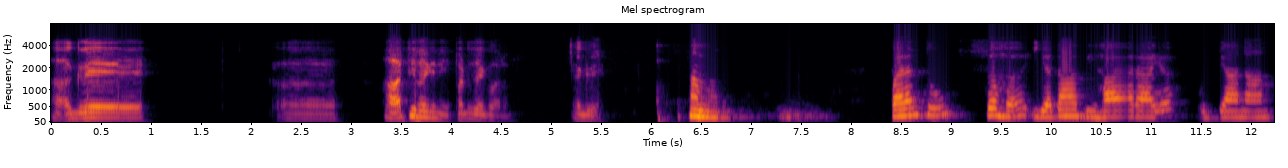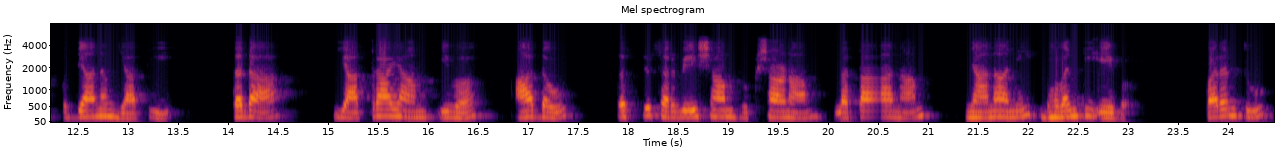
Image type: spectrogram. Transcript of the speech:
अग्रे आति भगिनी पठतु एकवारम्। आं महोदय परन्तु सः यदा विहाराय उद्यानाम् उद्यानं याति, तदा यात्रायाम् इव आदौ तस्य सर्वेषां वृक्षाणां, लतानां ज्ञानानि भवन्ति एव। परन्तु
